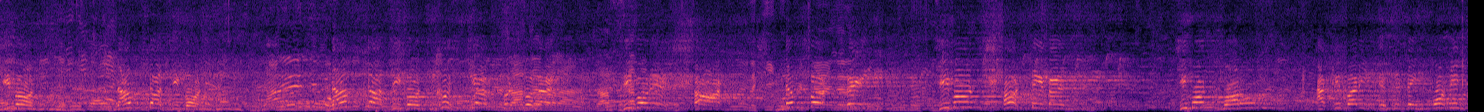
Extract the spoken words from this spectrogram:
জীবন নামটা জীবন নামটা জীবন কুষ্টিয়ার ফুটবলার জীবনের শট নাম্বার জীবন শট নেবেন জীবন মরণ একেবারে this is important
